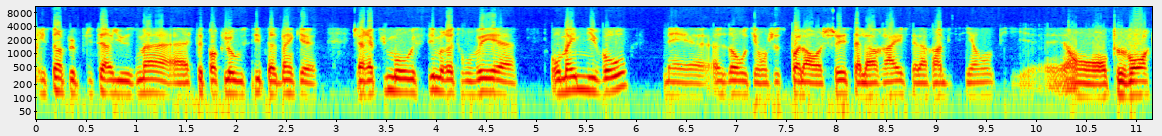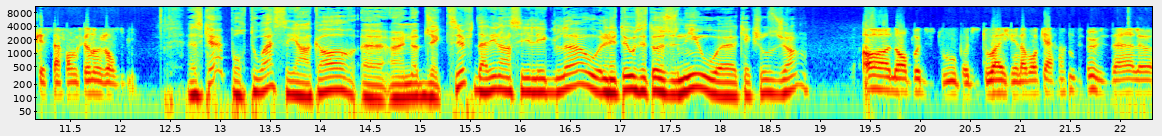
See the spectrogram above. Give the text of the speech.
pris ça un peu plus sérieusement à cette époque-là aussi, peut-être bien que j'aurais pu moi aussi me retrouver euh, au même niveau. Mais euh, eux autres, ils ont juste pas lâché. C'était leur rêve, c'était leur ambition. Puis euh, on, on peut voir que ça fonctionne aujourd'hui. Est-ce que pour toi, c'est encore euh, un objectif d'aller dans ces ligues-là, ou lutter aux États-Unis ou quelque chose du genre? Oh non, pas du tout, pas du tout. Je viens d'avoir 42 ans. là.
